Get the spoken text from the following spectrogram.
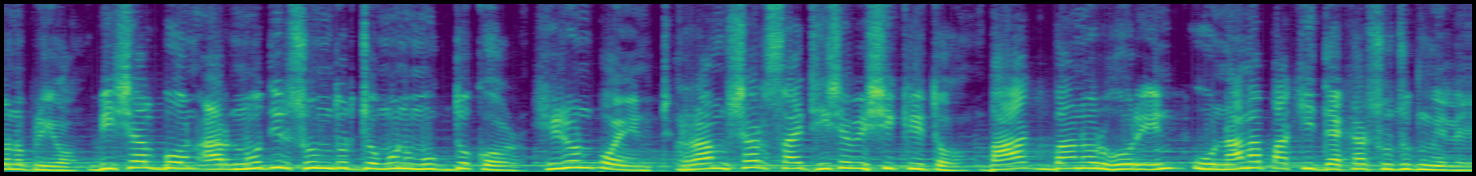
জনপ্রিয়। বিশাল বন আর নদীর সৌন্দর্য মনোমুগ্ধকর। হিরন পয়েন্ট, রামসার সাইট হিসেবে স্বীকৃত। বাঘ, বানর, হরিণ ও নানা পাখি দেখার সুযোগ মেলে?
